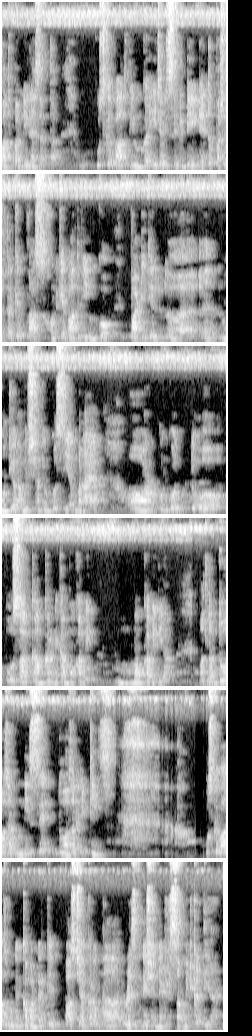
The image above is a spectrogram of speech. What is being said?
पद पर नहीं रह सकता, उसके बाद भी उनका एज अभी सेवेंटी एट है तो पचहत्तर के प्लस होने के बाद भी उनको पार्टी के मोदी और अमित शाह ने उनको सीएम बनाया और उनको दो दो साल काम करने का मौका मिल, मौका भी दिया। मतलब 2019 से 2021 उसके बाद उन्होंने गवर्नर के पास जाकर अपना रेजिग्नेशन लेटर सबमिट कर दिया है।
